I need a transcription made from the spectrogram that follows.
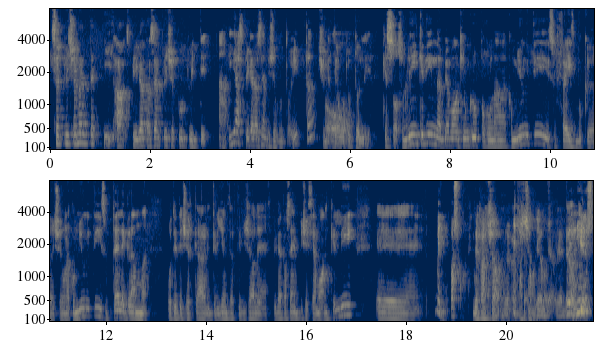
Semplicemente iaspiegatasemplice.it Ah, iaspiegatasemplice.it Ci mettiamo oh. tutto lì. Che so, su LinkedIn abbiamo anche un gruppo con una community, su Facebook c'è una community, su Telegram potete cercare l'intelligenza artificiale spiegata semplice, siamo anche lì. Eh, bene, Pasquale. Ne facciamo, ne facciamo. Ne facciamo andiamo, andiamo. Anche,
